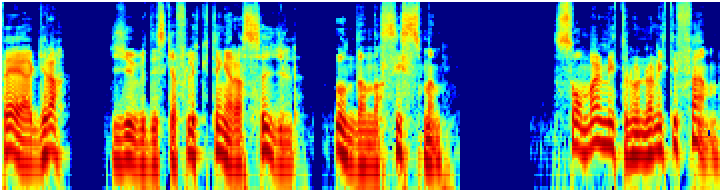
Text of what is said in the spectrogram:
vägra judiska flyktingar asyl undan nazismen. Sommaren 1995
